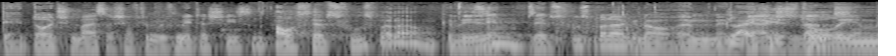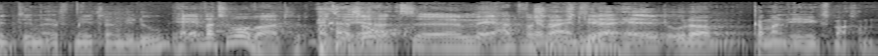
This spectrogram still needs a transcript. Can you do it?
der deutschen Meisterschaft im Elfmeterschießen. Auch selbst Fußballer gewesen? Se selbst Fußballer, genau. Im Gleiche Historie Land. mit den Elfmetern wie du? Ja, er war Torwart. Also so. er hat, ähm, er hat wahrscheinlich. Er war entweder Held oder kann man eh nichts machen.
